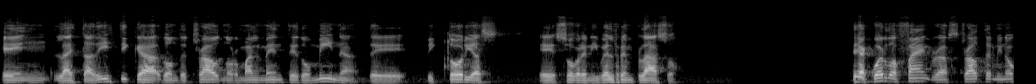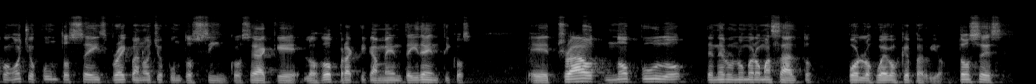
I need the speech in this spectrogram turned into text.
en la estadística donde Trout normalmente domina de victorias eh, sobre nivel reemplazo, de acuerdo a Fangraphs, Trout terminó con 8.6, Breakman 8.5, o sea que los dos prácticamente idénticos. Eh, Trout no pudo tener un número más alto por los juegos que perdió. Entonces,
